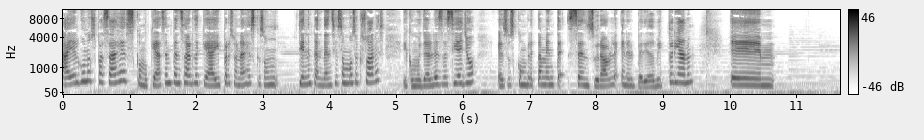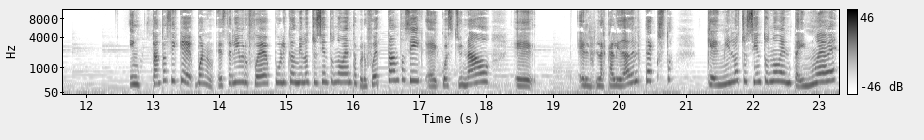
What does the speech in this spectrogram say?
hay algunos pasajes como que hacen pensar de que hay personajes que son tienen tendencias homosexuales y como ya les decía yo, eso es completamente censurable en el periodo victoriano. Y tanto así que, bueno, este libro fue publicado en 1890, pero fue tanto así eh, cuestionado eh, la calidad del texto que en 1899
